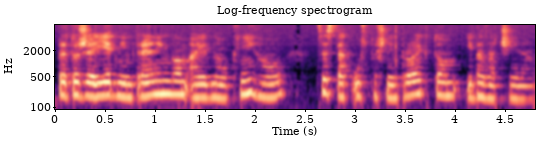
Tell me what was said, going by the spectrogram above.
pretože jedným tréningom a jednou knihou cesta k úspešným projektom iba začína.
